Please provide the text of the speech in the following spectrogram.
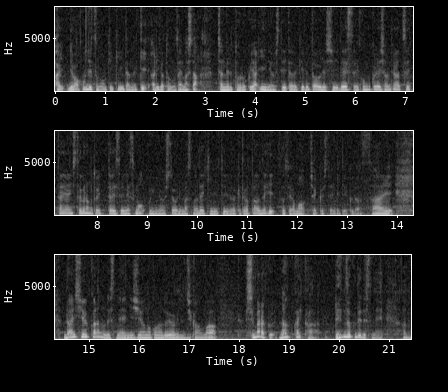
はいでは本日もお聴きいただきありがとうございました。チャンネル登録やいいねをしていただけると嬉しいです。コンプクレーションでは Twitter や Instagram といった SNS も運用しておりますので気に入っていただけた方は是非そちらもチェックしてみてください。来週からのですね西尾のこの土曜日の時間はしばらく何回か連続でですねあの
